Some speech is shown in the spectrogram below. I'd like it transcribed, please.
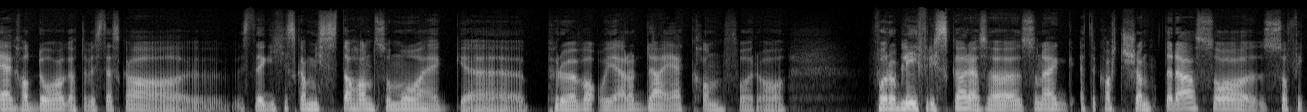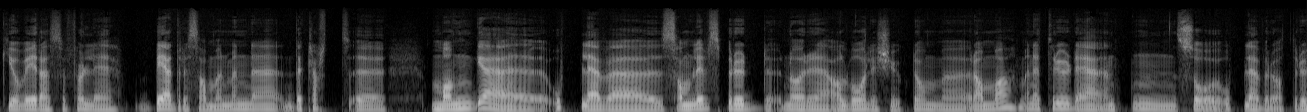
jeg hadde òg, at hvis jeg, skal, hvis jeg ikke skal miste han, så må jeg eh, prøve å gjøre det jeg kan for å, for å bli friskere. Så, så når jeg etter hvert skjønte det, så, så fikk jo vi det selvfølgelig bedre sammen. Men det, det er klart eh, mange opplever samlivsbrudd når alvorlig sykdom eh, rammer, men jeg tror det er enten så opplever du at du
